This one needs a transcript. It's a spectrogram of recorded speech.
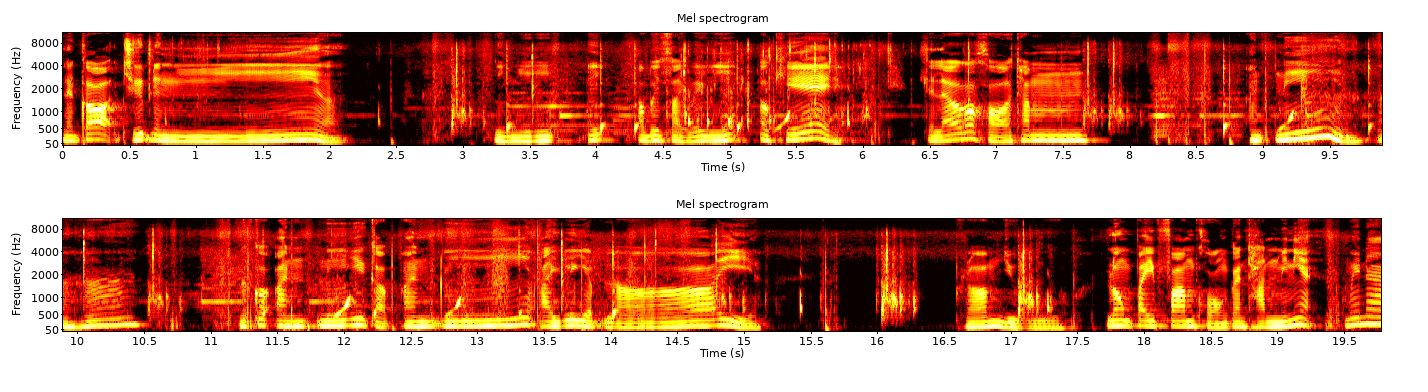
แล้วก็ชึบอย่างนี้อย่างนี้ เอ้ยเอาไปใส่ไว้อย่างนี้ โอเค เสร็จแล้วก็ขอทำอันนี้อ่าฮะแล้วก็อันนี้กับอันนี้ไอเรียบร้อยพร้อมอยู่ ลงไปฟาร์มของกันทันไหมเนี่ย ไม่น่า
